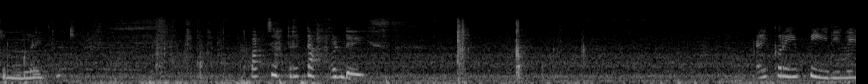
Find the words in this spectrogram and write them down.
സിമ്പിളായിട്ട് വെക്കും. പക്ഷെ ഇത്ര ടഫ് ഉണ്ട് അതിൽ കുറേ പേരുകൾ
